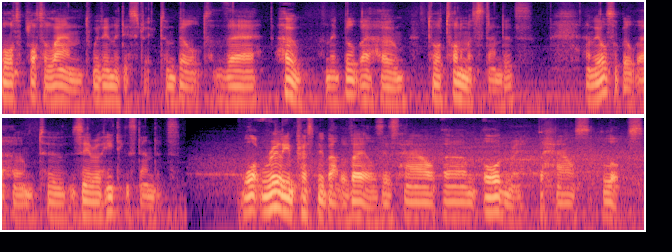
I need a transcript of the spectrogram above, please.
bought a plot of land within the district and built their home. And they built their home to autonomous standards, and they also built their home to zero heating standards. What really impressed me about the Vales is how um, ordinary the house looks,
